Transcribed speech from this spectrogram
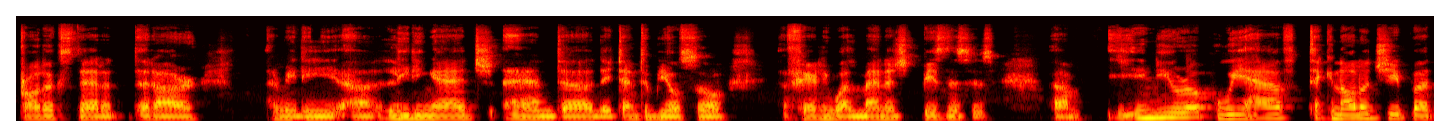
products that that are really uh, leading edge, and they tend to be also fairly well managed businesses. Um, in Europe, we have technology, but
